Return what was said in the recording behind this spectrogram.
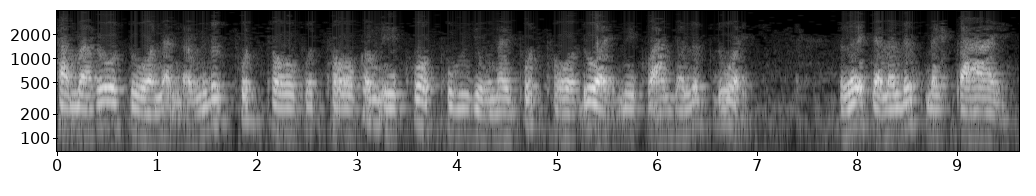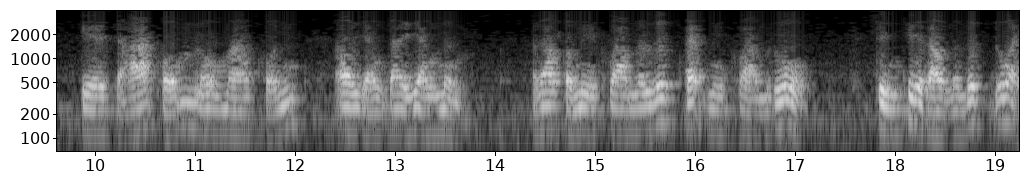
คำว่ารู้ตัวนั้นระลึกพุทโธพุทโธก็มีควบคุมอยู่ในพุทโธด้วย มีความระลึกด้วย หรือจะระลึกในกาย เกษาผมโลมาขน เอาอย่างใดอย่างหนึ่ง เราก็มีความระลึกและมีความรู้ สิ่งที่เราระลึกด้วย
